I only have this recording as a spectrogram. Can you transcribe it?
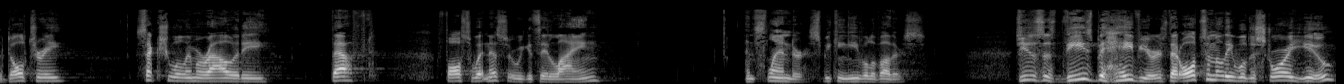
adultery, sexual immorality, theft, false witness, or we could say lying and slander, speaking evil of others. Jesus says these behaviors that ultimately will destroy you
